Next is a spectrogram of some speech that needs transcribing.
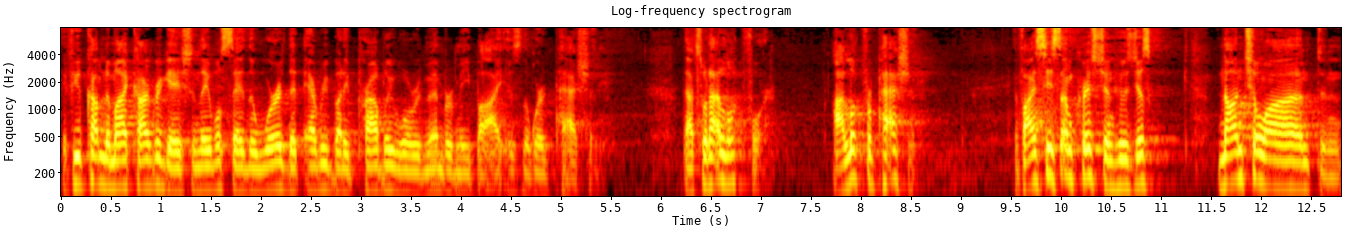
If you come to my congregation, they will say the word that everybody probably will remember me by is the word passion. That's what I look for. I look for passion. If I see some Christian who's just nonchalant and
